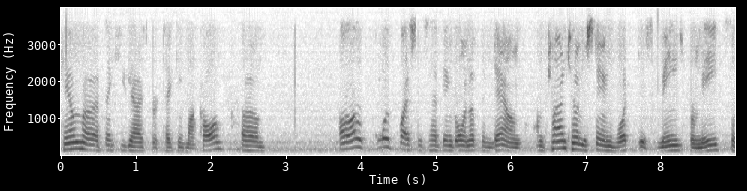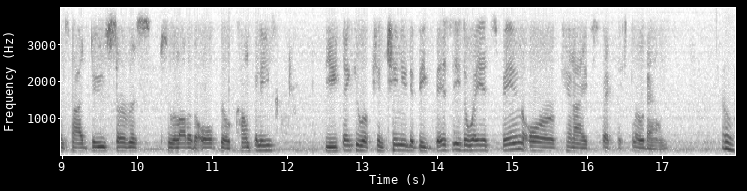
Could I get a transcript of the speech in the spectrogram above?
Kim. Uh, thank you guys for taking my call. Um, all oil prices have been going up and down. I'm trying to understand what this means for me since I do service to a lot of the oil field companies. Do you think it will continue to be busy the way it's been, or can I expect a slowdown? Oh,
